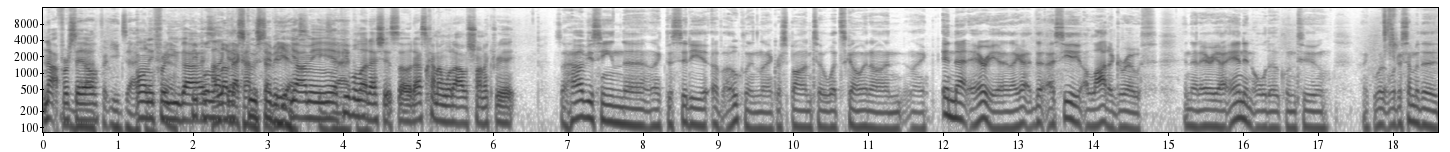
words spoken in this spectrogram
not for sale. Not for- exactly. Only for Yeah. you guys. People I like love that kind of stuff. exclusivity. Yes, you know what I mean? Yeah, people love that shit. So that's kind of what I was trying to create. So how have you seen the like the city of Oakland like respond to what's going on like in that area? Like I, th- I see a lot of growth in that area and in Old Oakland too. Like what what are some of the,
